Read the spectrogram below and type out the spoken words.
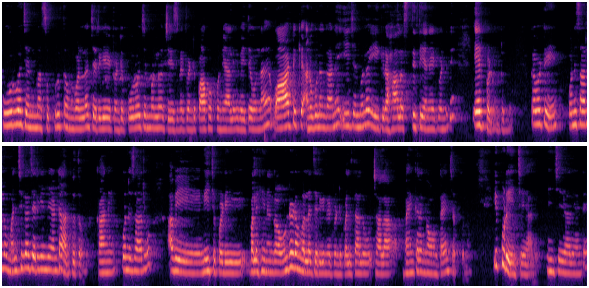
పూర్వజన్మ సుకృతం వల్ల జరిగేటువంటి పూర్వజన్మలో చేసినటువంటి పాప పుణ్యాలు ఏవైతే ఉన్నాయో వాటికి అనుగుణంగానే ఈ జన్మలో ఈ గ్రహాల స్థితి అనేటువంటిది ఏర్పడి ఉంటుంది. కాబట్టి కొన్నిసార్లు మంచిగా జరిగింది అంటే అద్భుతం. కానీ కొన్నిసార్లు అవి నీచపడి బలహీనంగా ఉండడం వల్ల జరిగినటువంటి ఫలితాలు చాలా భయంకరంగా ఉంటాయని చెప్తున్నాం. ఇప్పుడు ఏం చేయాలి? ఏం చేయాలి అంటే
